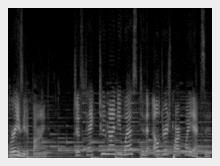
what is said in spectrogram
We're easy to find. Just take 290 West to the Eldridge Parkway exit.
